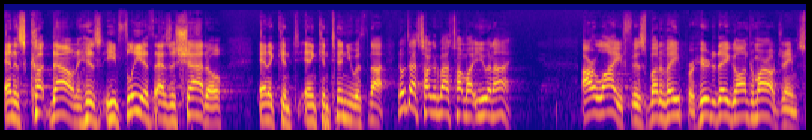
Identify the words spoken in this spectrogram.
and is cut down. His, he fleeth as a shadow and, it and continueth not. You know what that's talking about? It's talking about you and I. Our life is but a vapor. Here today, gone tomorrow, James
